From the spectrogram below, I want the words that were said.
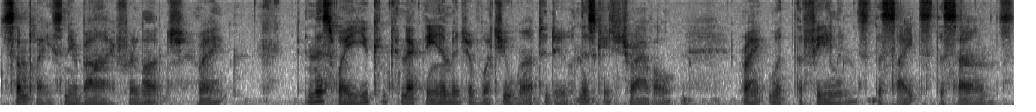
someplace nearby for lunch, right? In this way, you can connect the image of what you want to do, in this case, travel, right, with the feelings, the sights, the sounds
